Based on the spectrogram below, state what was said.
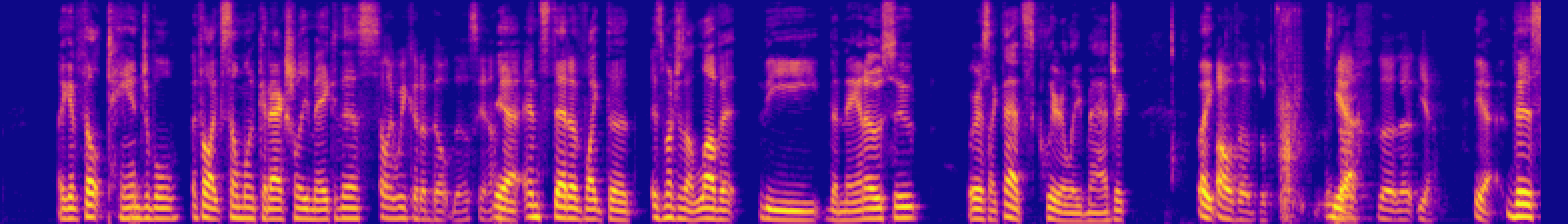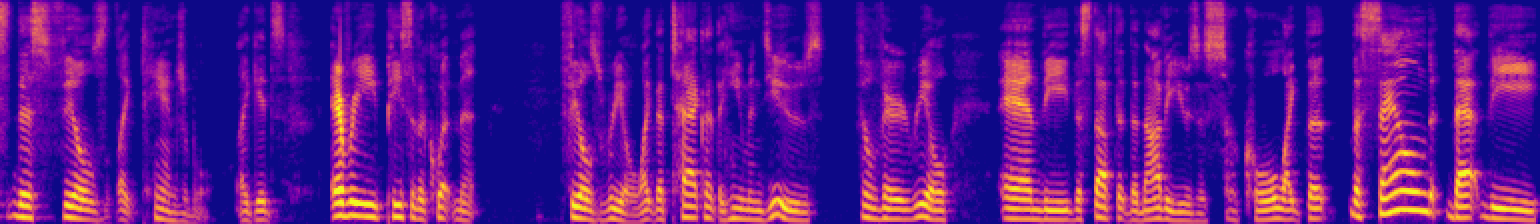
like it felt tangible. I felt like someone could actually make this. like we could have built this, yeah. Yeah, instead of like the as much as I love it, the the nano suit where it's like that's clearly magic. Like oh the, the stuff yeah the, the yeah. Yeah. This this feels like tangible. Like it's every piece of equipment feels real. Like the tech that the humans use feel very real. And the the stuff that the Na'vi uses so cool. Like the the sound that the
